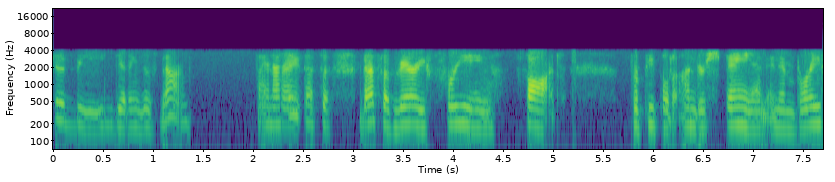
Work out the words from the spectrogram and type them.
should be getting this done. That's and I right. think that's a that's a very freeing thought for people to understand and embrace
